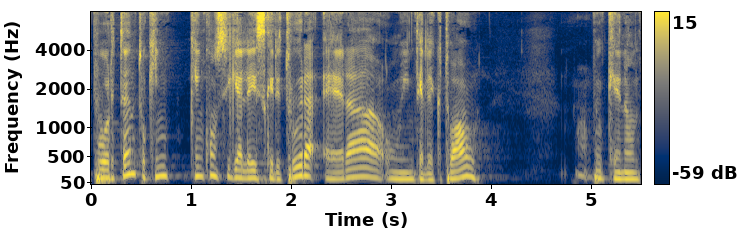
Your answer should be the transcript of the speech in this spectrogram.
Portanto, quem, quem conseguia ler a escritura era um intelectual. Porque não,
